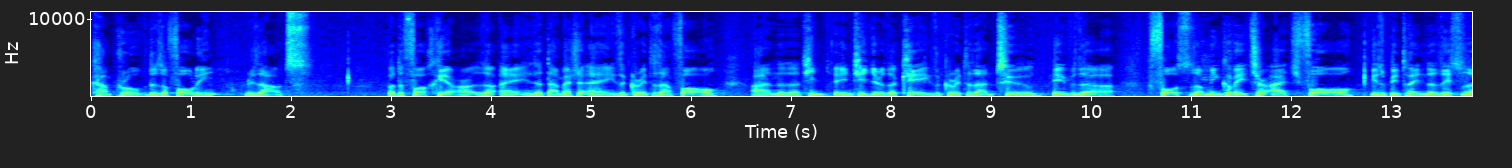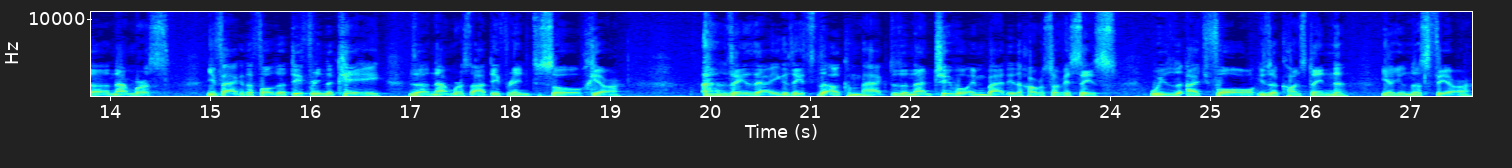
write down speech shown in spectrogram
can prove the following results. But for here, the n, the dimension n is greater than 4, and the integer the k is greater than 2. If the force, the mean curvature h4 is between these uh, numbers, in fact, for the different k, the numbers are different. So here, then there exists a compact the non-trivial embedded hypersurfaces with H4 is a constant in the sphere.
